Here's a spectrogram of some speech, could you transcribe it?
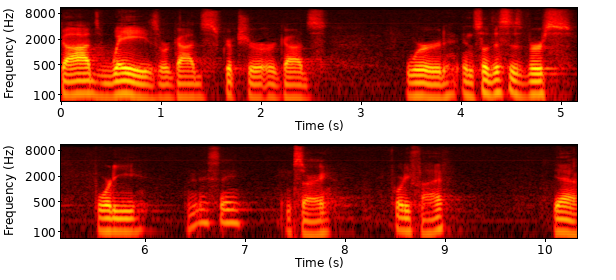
God's ways or God's scripture or God's word. And so this is verse 40. What did I say? I'm sorry. 45? Yeah,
